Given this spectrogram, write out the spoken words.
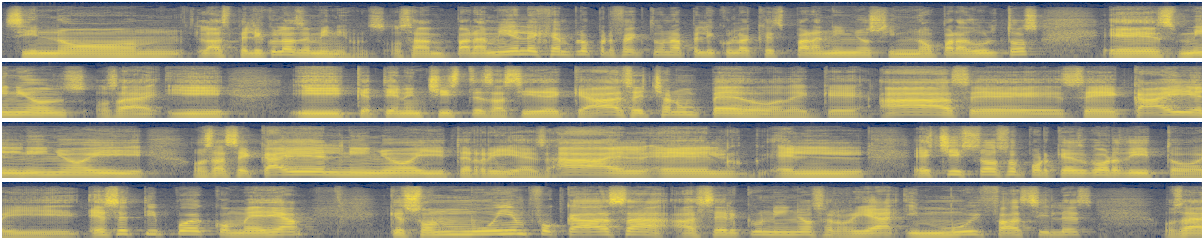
sino mm, las películas de Minions. O sea, para mí el ejemplo perfecto de una película que es para niños y no para adultos es Minions. O sea, y, y que tienen chistes así de que, ah, se echan un pedo, de que, ah, se, se cae el niño y, o sea, se cae el niño y te ríes. Ah, el, el, el, es chistoso porque es gordito. Y ese tipo de comedia que son muy enfocadas a, hacer que un niño se ría y muy fáciles. O sea,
